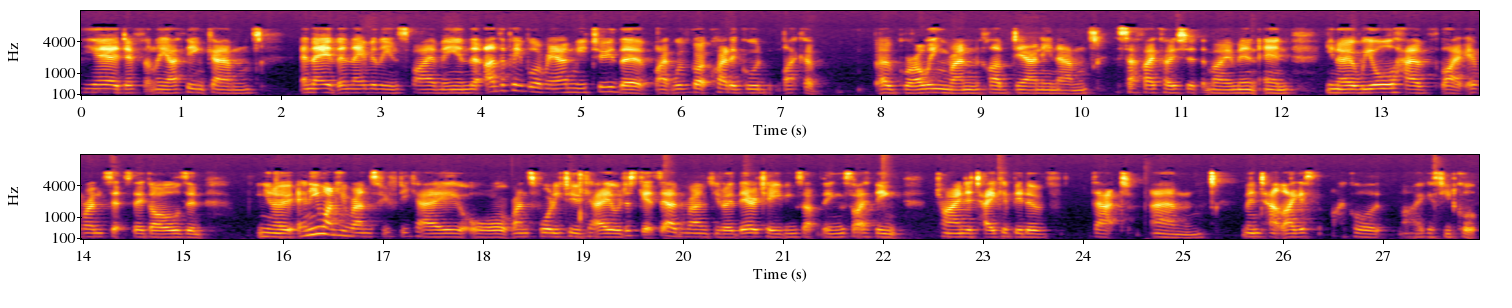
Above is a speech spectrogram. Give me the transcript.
Yeah, definitely. I think. um and they then they really inspire me and the other people around me too that like we've got quite a good like a a growing run club down in um, the Sapphire Coast at the moment, and you know we all have like everyone sets their goals, and you know anyone who runs 50k or runs 42k or just gets out and runs, you know they're achieving something. So I think trying to take a bit of that um, mental, I guess I call it, I guess you'd call it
